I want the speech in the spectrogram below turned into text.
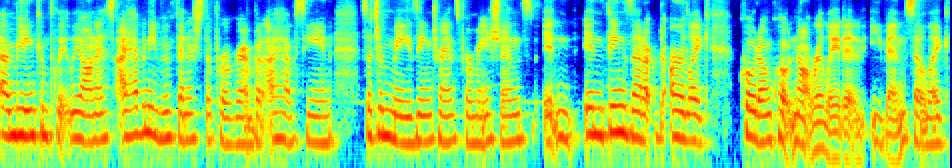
am being completely honest, I haven't even finished the program, but I have seen such amazing transformations in, in things that are, are like quote unquote not related, even. So, like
